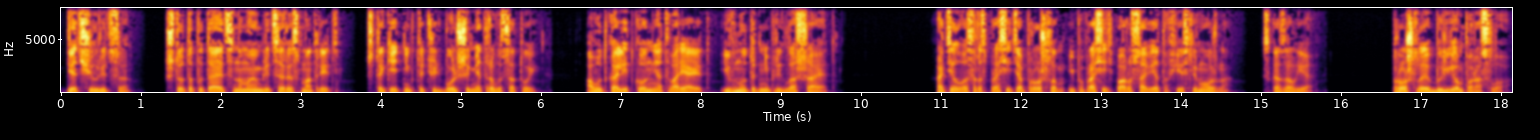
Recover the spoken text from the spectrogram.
Дед щурится. Что-то пытается на моем лице рассмотреть. Штакетник-то чуть больше метра высотой, а вот калитку он не отворяет и внутрь не приглашает. Хотел вас расспросить о прошлом и попросить пару советов, если можно, сказал я. Прошлое быльем поросло.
